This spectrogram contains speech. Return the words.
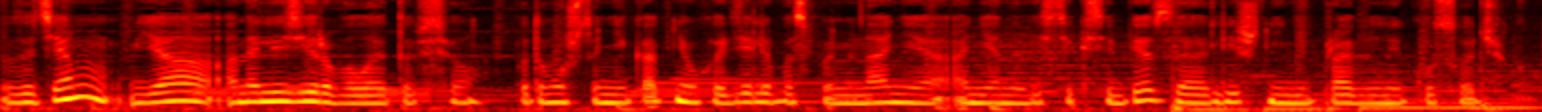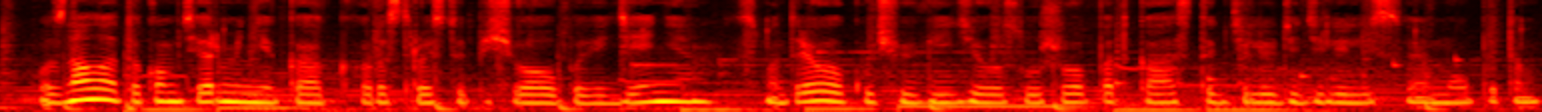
Затем я анализировала это все, потому что никак не уходили воспоминания о ненависти к себе за лишний неправильный кусочек. Узнала о таком термине, как расстройство пищевого поведения, смотрела кучу видео, слушала подкасты, где люди делились своим опытом,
